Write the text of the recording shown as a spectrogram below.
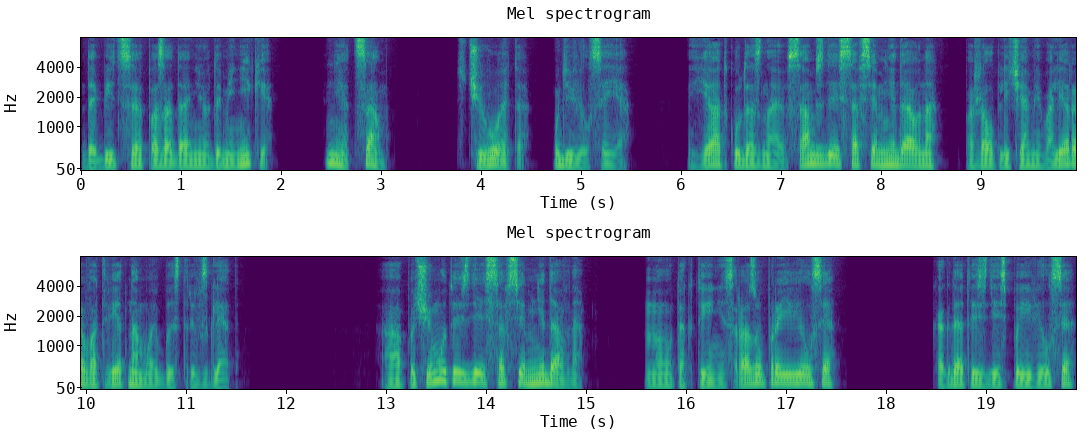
Добиться по заданию Доминики? Нет, сам. С чего это? Удивился я. Я откуда знаю, сам здесь совсем недавно. Пожал плечами Валера в ответ на мой быстрый взгляд. «А почему ты здесь совсем недавно?» «Ну, так ты не сразу проявился». «Когда ты здесь появился?»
